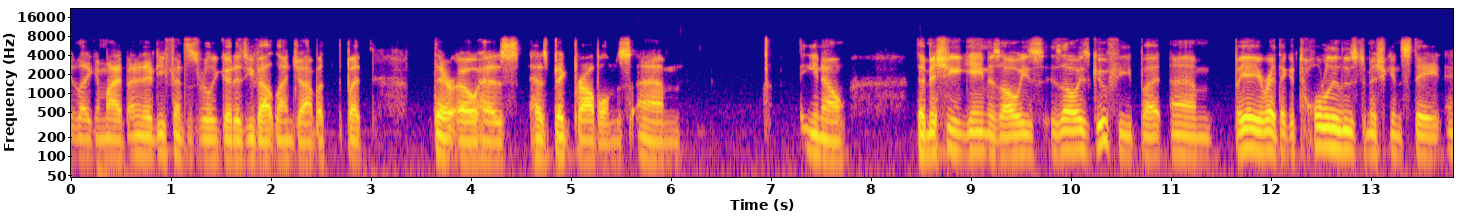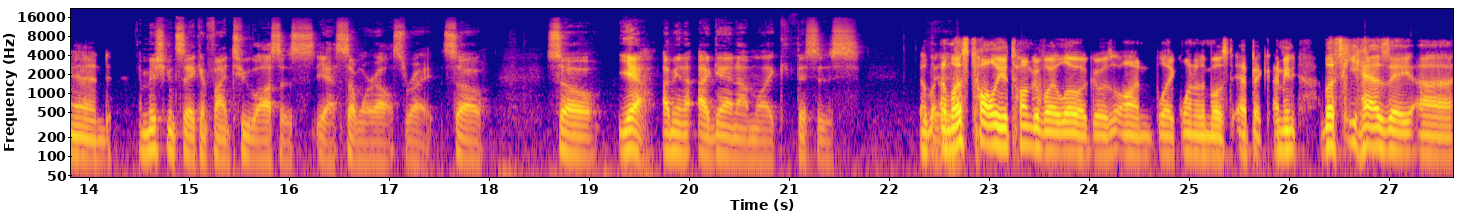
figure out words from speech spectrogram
like in my I mean their defense is really good as you've outlined, John, but but their O has has big problems. Um, you know, the Michigan game is always is always goofy, but um, but yeah, you're right. They could totally lose to Michigan State, and, and Michigan State can find two losses, yeah, somewhere else, right? So, so yeah, I mean, again, I'm like, this is unless Taulia Tagovailoa goes on like one of the most epic. I mean, unless he has a uh,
